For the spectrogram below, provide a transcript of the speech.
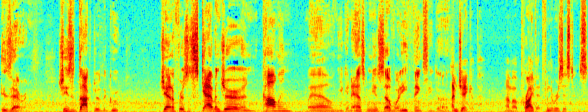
is Erin. She's the doctor of the group. Jennifer's a scavenger, and Colin, well, you can ask him yourself what he thinks he does. I'm Jacob. I'm a private from the Resistance,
